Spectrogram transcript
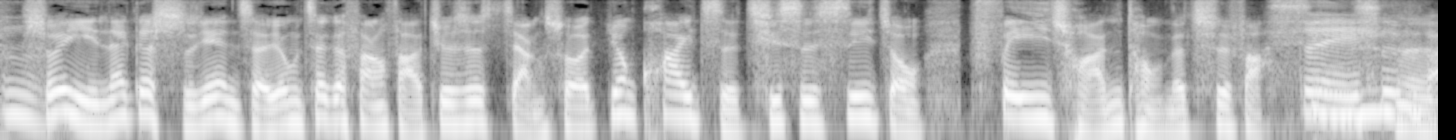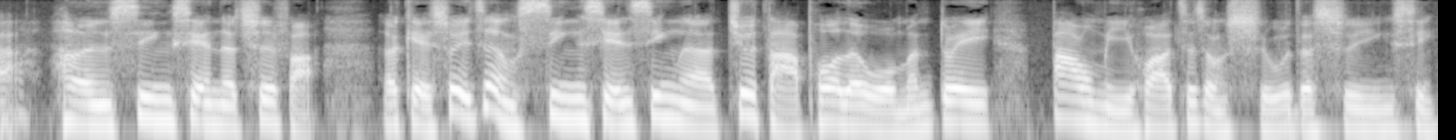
嗯，所以那个实验者用这个方法，就是讲说用筷子其实是一种非传统的吃法，新吃法，很新鲜的吃法。OK，所以这种新鲜性呢，就打破了我们对爆米花这种食物的适应性。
